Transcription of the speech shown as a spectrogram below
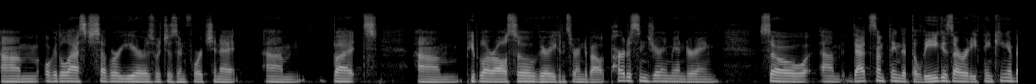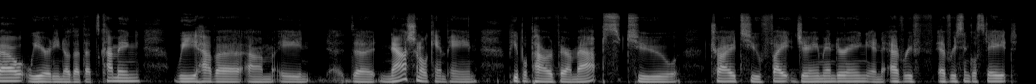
um, over the last several years, which is unfortunate. But people are also very concerned about partisan gerrymandering. So um, that's something that the league is already thinking about. We already know that that's coming. We have a, um, a the national campaign, People Powered Fair Maps, to try to fight gerrymandering in every every single state.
